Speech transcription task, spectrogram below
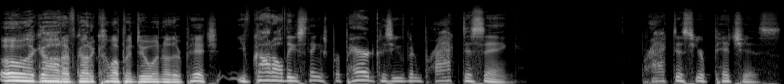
oh my god i've got to come up and do another pitch. You've got all these things prepared because you've been practicing. Practice your pitches.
